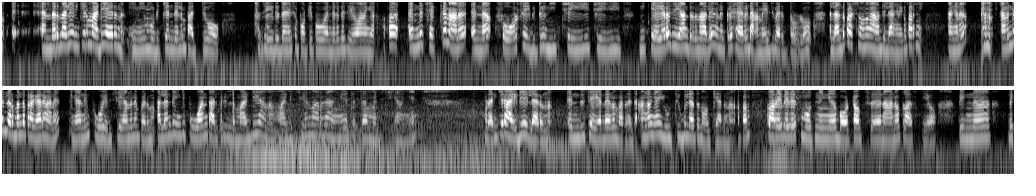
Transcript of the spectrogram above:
എന്തായിരുന്നാലും എനിക്കൊരു മടിയായിരുന്നു. ഇനി മുടിക്ക് എന്തെങ്കിലും പറ്റുമോ ചെയ്തിട്ടതിന് ശേഷം പോകുക എന്തെങ്കിലുമൊക്കെ ചെയ്യുവാണെങ്കിൽ. അപ്പോൾ എന്റെ ചെക്കനാണ് എന്നെ ഫോഴ്സ് ചെയ്തിട്ട് നീ ചെയ്യ് ചെയ്യ് നീ കെയർ ചെയ്യാണ്ടിരുന്നാലേ നിനക്ക് ഹെയർ ഡാമേജ് വരത്തുള്ളൂ. അല്ലാണ്ട് പ്രശ്നമൊന്നും കാണത്തില്ല അങ്ങനെയൊക്കെ പറഞ്ഞു. അങ്ങനെ അവന്റെ നിർബന്ധ പ്രകാരമാണ് ഞാൻ പോയി ചെയ്യാൻ തന്നെ പോയത്. അല്ലാണ്ട് എനിക്ക് പോകാൻ താല്പര്യമില്ല. മടിയാണ്. മടിച്ചെന്ന് പറഞ്ഞാൽ അങ്ങേറ്റത്തെ മടിച്ചാണ് ഞാൻ. എനിക്കൊരു ഐഡിയ ഇല്ലായിരുന്നു. എന്ത് ചെയ്യേണ്ടതെന്ന് പറഞ്ഞിട്ട്. അങ്ങനെ ഞാൻ യൂട്യൂബിലകത്ത് നോക്കിയായിരുന്നു. അപ്പം കുറേ പേര് സ്മൂത്തനിങ് ബോട്ടോക്സ് നാനോ പ്ലാസ്റ്റിയോ പിന്നെ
